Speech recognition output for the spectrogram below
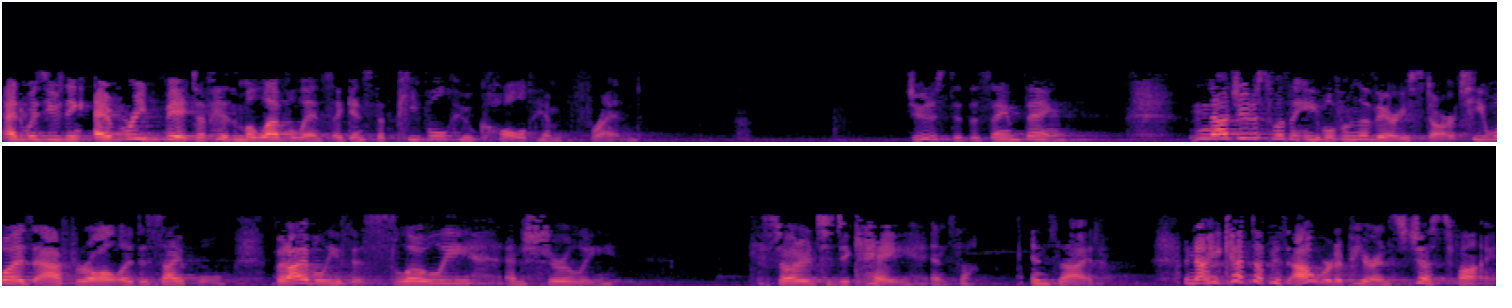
and was using every bit of his malevolence against the people who called him friend. Judas did the same thing. Now, Judas wasn't evil from the very start. He was, after all, a disciple. But I believe that slowly and surely he started to decay inside. And now he kept up his outward appearance just fine.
